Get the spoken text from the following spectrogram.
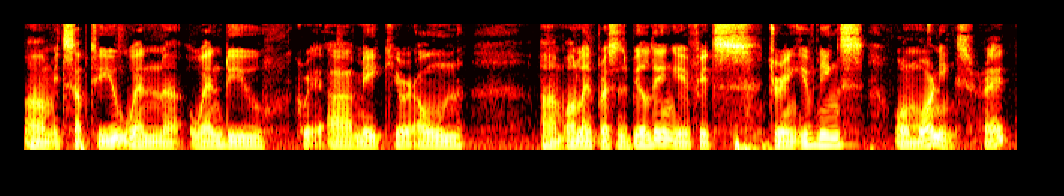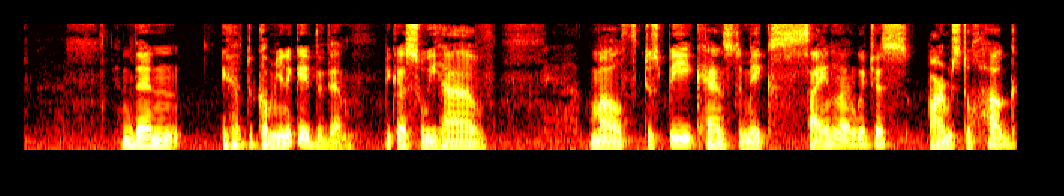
Um, it's up to you when uh, when do you uh, make your own um, online presence building if it's during evenings or mornings right and then you have to communicate with them because we have mouth to speak, hands to make sign languages, arms to hug,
